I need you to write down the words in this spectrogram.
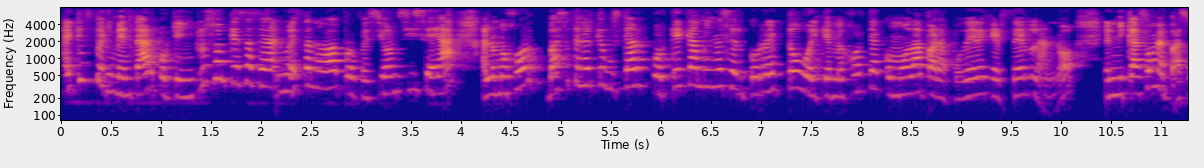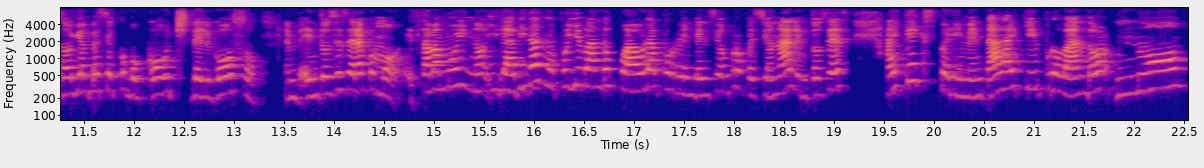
hay que experimentar, porque incluso aunque esa sea nuestra nueva profesión, sí sea, a lo mejor vas a tener que buscar por qué camino es el correcto o el que mejor te acomoda para poder ejercerla, ¿no? En mi caso me pasó, yo empecé como coach del gozo, entonces era como, estaba muy, ¿no? Y la vida me fue llevando ahora por reinvención profesional, entonces hay que experimentar, hay que ir probando, no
